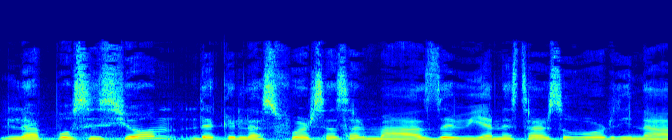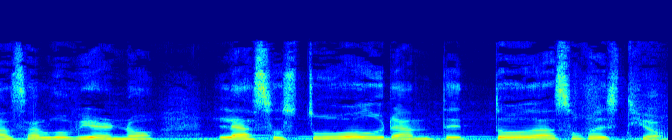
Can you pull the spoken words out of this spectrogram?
La posición de que las Fuerzas Armadas debían estar subordinadas al gobierno la sostuvo durante toda su gestión.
